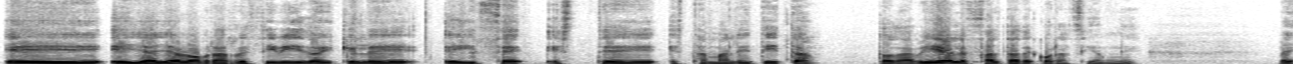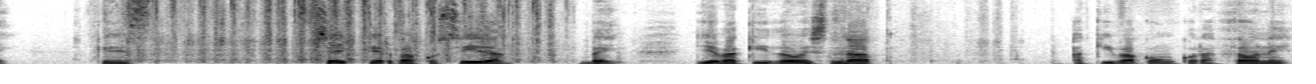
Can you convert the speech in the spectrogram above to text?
eh, ella ya lo habrá recibido y que le hice este esta maletita todavía le falta decoración ¿eh? Que es shaker va cosida ¿veis? lleva aquí dos snap aquí va con corazones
